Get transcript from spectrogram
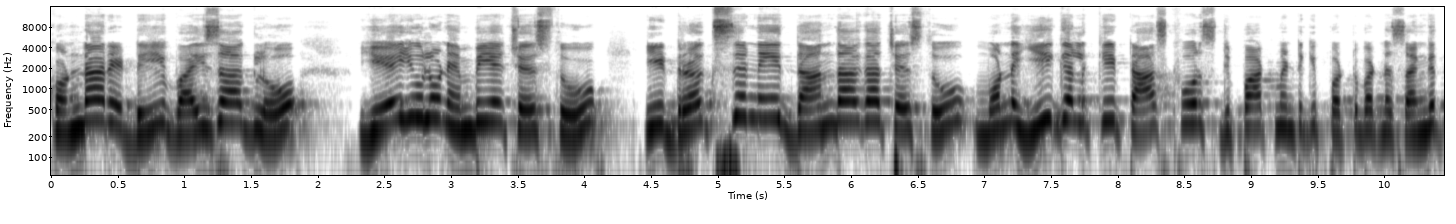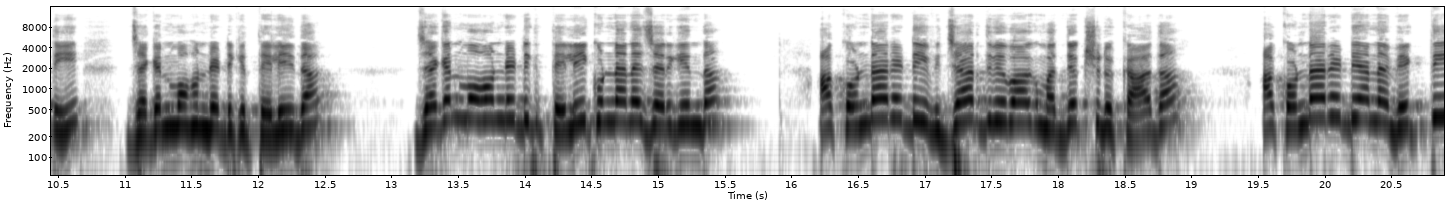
కొండారెడ్డి వైజాగ్లో ఏయూలోని ఎంబీఏ చేస్తూ ఈ డ్రగ్స్ని దాందాగా చేస్తూ మొన్న ఈగల్కి టాస్క్ ఫోర్స్ డిపార్ట్మెంట్కి పట్టుబడిన సంగతి జగన్మోహన్ రెడ్డికి తెలీదా? జగన్మోహన్ రెడ్డికి తెలియకుండానే జరిగిందా? ఆ కొండారెడ్డి విద్యార్థి విభాగం అధ్యక్షుడు కాదా? ఆ కొండారెడ్డి అన్న వ్యక్తి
